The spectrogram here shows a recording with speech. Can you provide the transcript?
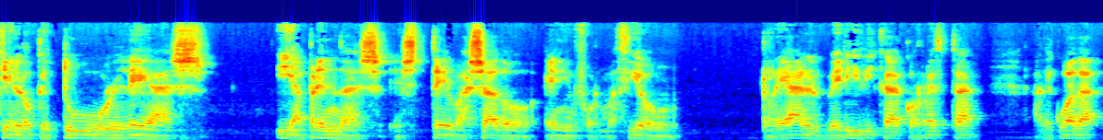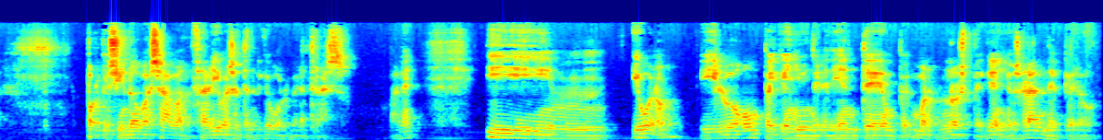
que lo que tú leas y aprendas esté basado en información real, verídica, correcta, adecuada, porque si no vas a avanzar y vas a tener que volver atrás, ¿vale? Y, bueno, y luego un pequeño ingrediente, bueno, no es pequeño, es grande, pero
